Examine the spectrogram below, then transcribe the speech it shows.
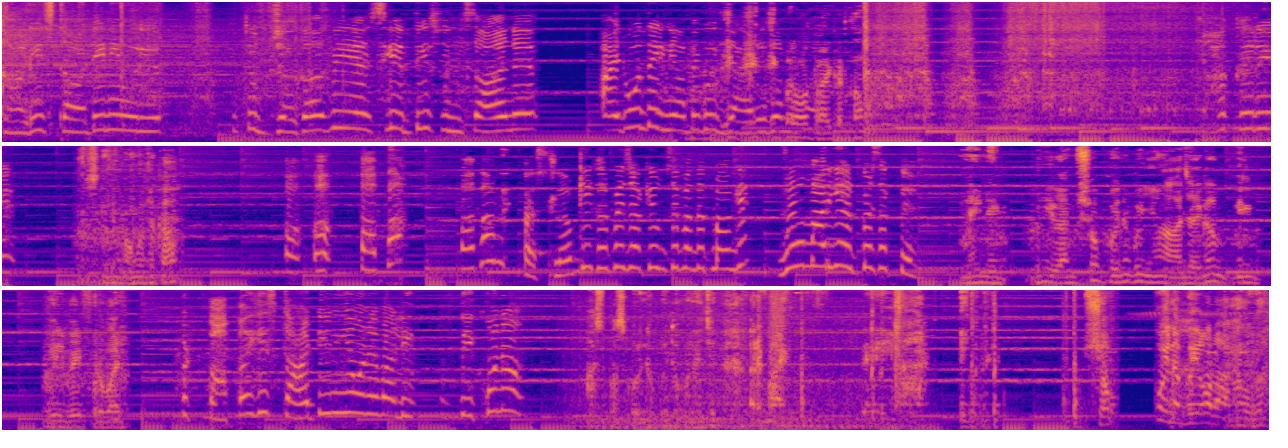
गाड़ी स्टार्ट ही नहीं हो रही है। तो जगह भी ऐसी इतनी सुनसान है। आई डोंट थिंक यहाँ पे कोई गैरेज है ट्राई करता हूँ। क्या करें? मुझे कहा। पापा पापा असलम के घर पे जाके उनसे मदद मांगे। वो हमारी हेल्प कर सकते हैं। नहीं नहीं आई एम श्योर कोई ना कोई यहाँ आ जाएगा। Will will wait for while but पापा ये स्टार्ट ही नहीं होने वाली। देखो ना। आसपास कोई ना कोई तो होना चाहिए। अरे भाई यार एक मिनट। शॉप कोई ना कोई और आ रहा होगा।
